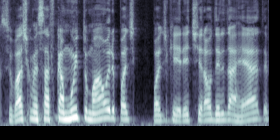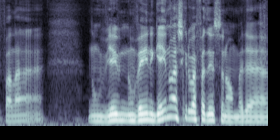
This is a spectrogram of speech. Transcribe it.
se o Vasco começar a ficar muito mal, ele pode, pode querer tirar o dele da reta e falar não veio, não veio ninguém, não acho que ele vai fazer isso não, mas é,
